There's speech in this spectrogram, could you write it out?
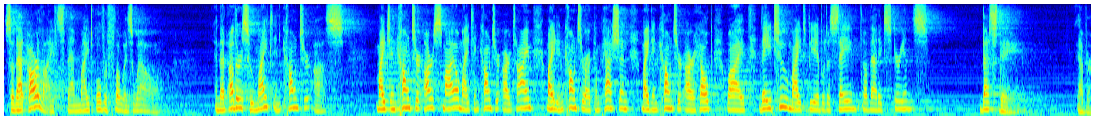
so that our lives then might overflow as well, and that others who might encounter us might encounter our smile, might encounter our time, might encounter our compassion, might encounter our help, why they too might be able to say of that experience, best day ever.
